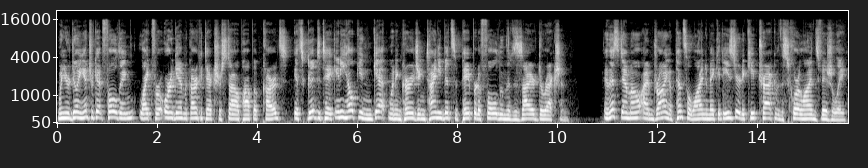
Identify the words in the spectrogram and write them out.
When you're doing intricate folding, like for origamic architecture style pop up cards, it's good to take any help you can get when encouraging tiny bits of paper to fold in the desired direction. In this demo, I'm drawing a pencil line to make it easier to keep track of the score lines visually.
